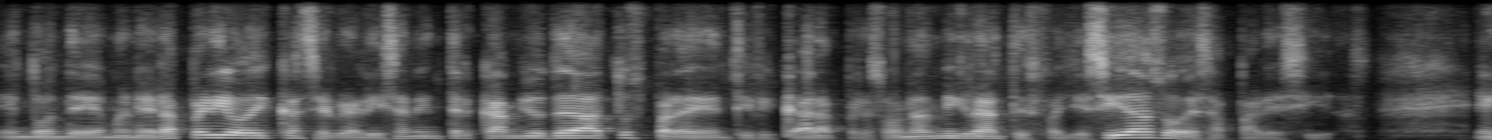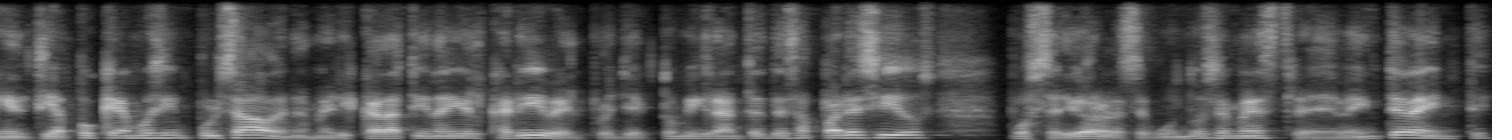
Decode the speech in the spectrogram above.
en donde de manera periódica se realizan intercambios de datos para identificar a personas migrantes fallecidas o desaparecidas. En el tiempo que hemos impulsado en América Latina y el Caribe el proyecto Migrantes Desaparecidos, posterior al segundo semestre de 2020,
